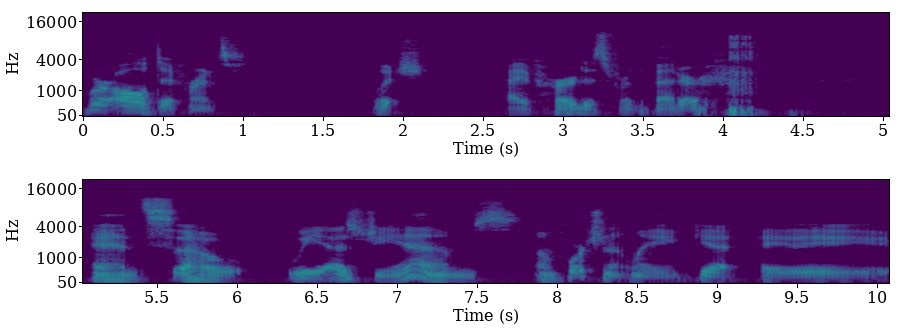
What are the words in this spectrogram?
we're all different, which I've heard is for the better. and so we as GMs, unfortunately, get a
